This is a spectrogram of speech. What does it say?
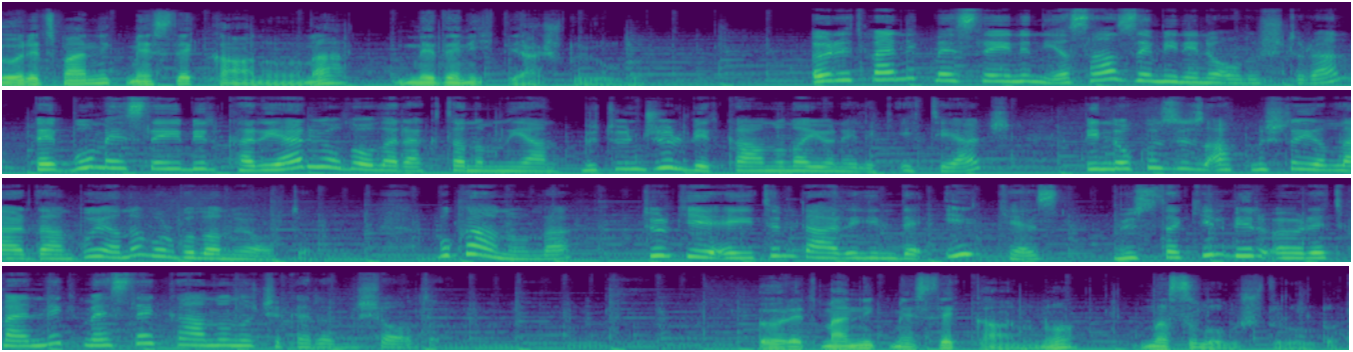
Öğretmenlik meslek kanununa neden ihtiyaç duyuldu? Öğretmenlik mesleğinin yasal zeminini oluşturan ve bu mesleği bir kariyer yolu olarak tanımlayan bütüncül bir kanuna yönelik ihtiyaç 1960'lı yıllardan bu yana vurgulanıyordu. Bu kanunla Türkiye eğitim tarihinde ilk kez müstakil bir öğretmenlik meslek kanunu çıkarılmış oldu. Öğretmenlik meslek kanunu nasıl oluşturuldu?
